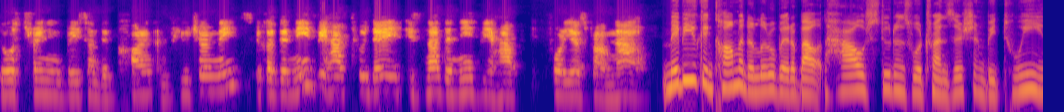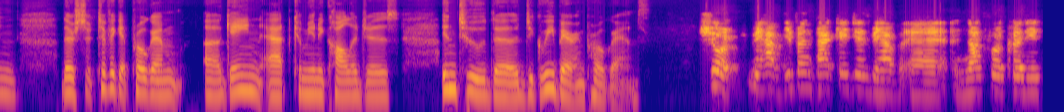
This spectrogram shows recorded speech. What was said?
those training based on the current and future needs because the need we have today is not the need we have four years from now. Maybe you can comment a little bit about how students will transition between their certificate program uh, gain at community colleges into the degree bearing programs. Sure, we have different packages. We have uh, not for credit,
